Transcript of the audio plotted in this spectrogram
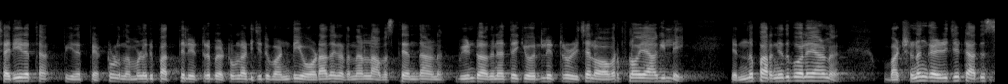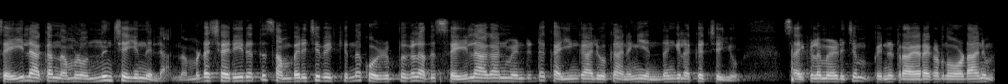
ശരീരത്തെ പെട്രോൾ നമ്മളൊരു പത്ത് ലിറ്റർ പെട്രോൾ അടിച്ചിട്ട് വണ്ടി ഓടാതെ കിടന്നുള്ള അവസ്ഥ എന്താണ്? വീണ്ടും അതിനകത്തേക്ക് ഒരു ലിറ്റർ ഒഴിച്ചാൽ ഓവർഫ്ലോ ആകില്ലേ? എന്ന് പറഞ്ഞതുപോലെയാണ്. ഭക്ഷണം കഴിച്ചിട്ട് അത് സെയിലാക്കാൻ നമ്മൾ ഒന്നും ചെയ്യുന്നില്ല. നമ്മുടെ ശരീരത്ത് സംഭരിച്ച് വെക്കുന്ന കൊഴുപ്പുകൾ അത് സെയിലാകാൻ വേണ്ടിയിട്ട് കൈയും കാലും ഒക്കെ അനങ്ങി എന്തെങ്കിലുമൊക്കെ ചെയ്യൂ. സൈക്കിൾ മേടിച്ചും പിന്നെ ടയറെ കിടന്ന് ഓടാനും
